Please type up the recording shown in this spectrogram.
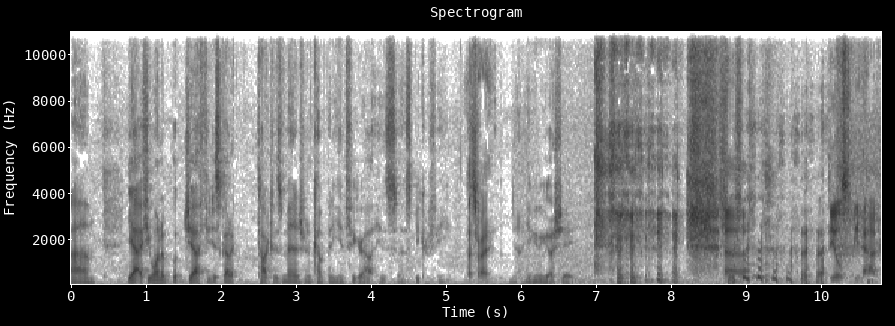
Um, yeah, if you want to book Jeff, you just got to talk to his management company and figure out his uh, speaker fee. That's right. You, know, you can negotiate. uh, deals to be had.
